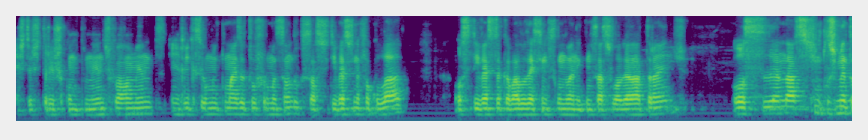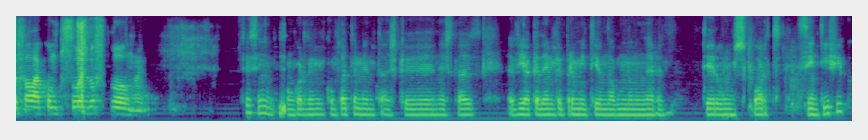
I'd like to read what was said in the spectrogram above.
estas três componentes provavelmente enriqueceu muito mais a tua formação do que só se estivesses na faculdade, ou se tivesses acabado o 12 ano e começasses logo a dar treinos, ou se andasses simplesmente a falar com pessoas do futebol, não é? Sim, sim, concordo completamente. Acho que neste caso a via académica permitiu de alguma maneira ter um suporte científico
